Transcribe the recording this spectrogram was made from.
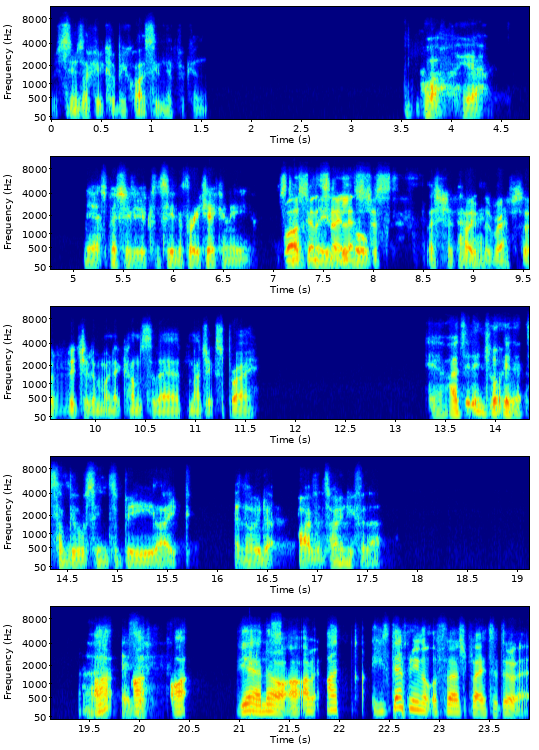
which seems like it could be quite significant. Well, yeah, yeah. Especially if you can see the free kick and he. Well, I was going to say, let's ball. just let's just hope the refs are vigilant when it comes to their magic spray. Yeah, I did enjoy that. Some people seem to be like annoyed at Ivan Toney for that. Uh, I- I- I- Yeah, no, I, I, I, he's definitely not the first player to do it.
